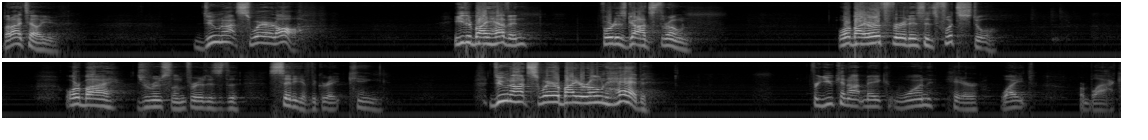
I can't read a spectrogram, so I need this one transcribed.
But I tell you, do not swear at all, either by heaven, for it is God's throne, or by earth, for it is his footstool, or by Jerusalem, for it is the city of the great king. Do not swear by your own head, for you cannot make one hair white or black.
